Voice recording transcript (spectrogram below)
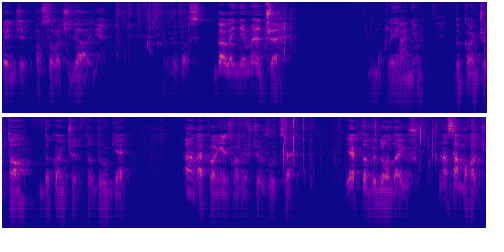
Będzie pasować idealnie. Także Was dalej nie męczę tym oklejaniem. Dokończę to, dokończę to drugie, a na koniec Wam jeszcze wrzucę, jak to wygląda już na samochodzie.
